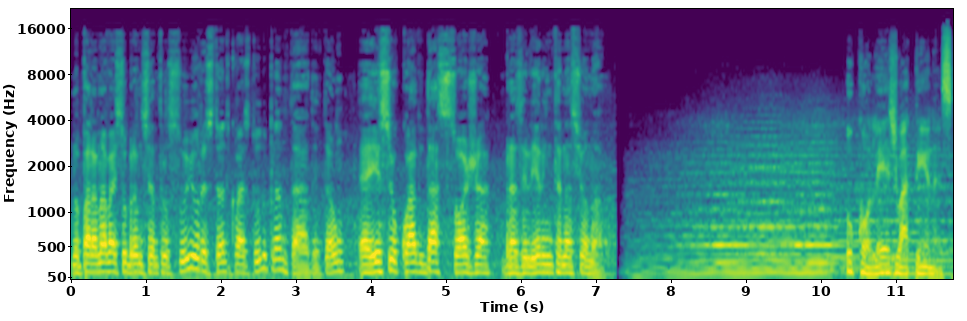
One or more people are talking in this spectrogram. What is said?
no Paraná vai sobrando Centro-Sul e o restante quase tudo plantado. Então, é esse o quadro da soja brasileira internacional. O Colégio Atenas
